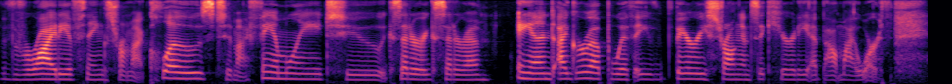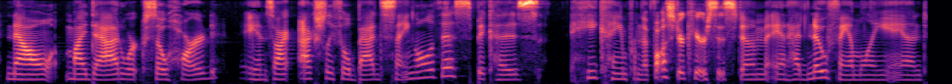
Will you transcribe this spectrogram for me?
a variety of things from my clothes to my family to et cetera, et cetera. And I grew up with a very strong insecurity about my worth. Now, my dad worked so hard, and so I actually feel bad saying all of this because he came from the foster care system and had no family and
